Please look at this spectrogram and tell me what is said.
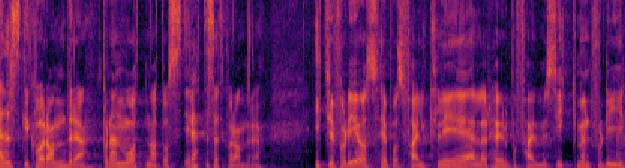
elske hverandre på den måten at oss irettesetter hverandre. Ikke fordi oss har på oss feil klær eller hører på feil musikk, men fordi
